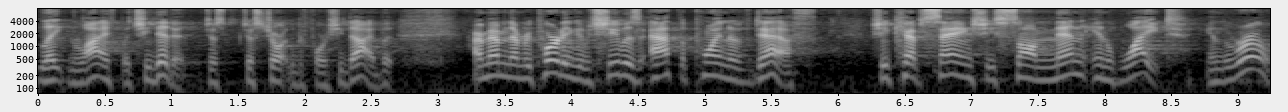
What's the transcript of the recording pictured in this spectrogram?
late in life, but she did it just, just shortly before she died. But I remember them reporting that she was at the point of death. She kept saying she saw men in white in the room.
